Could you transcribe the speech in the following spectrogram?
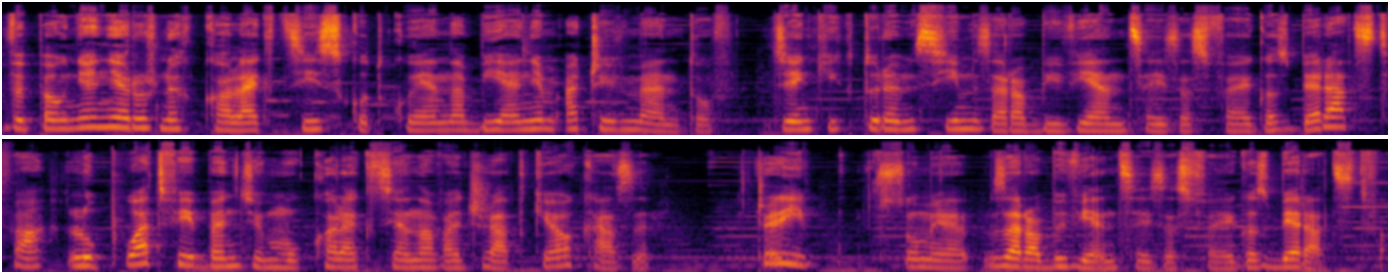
Wypełnianie różnych kolekcji skutkuje nabijaniem achievementów, dzięki którym Sim zarobi więcej za swojego zbieractwa lub łatwiej będzie mógł kolekcjonować rzadkie okazy. Czyli w sumie zarobi więcej ze swojego zbieractwa.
